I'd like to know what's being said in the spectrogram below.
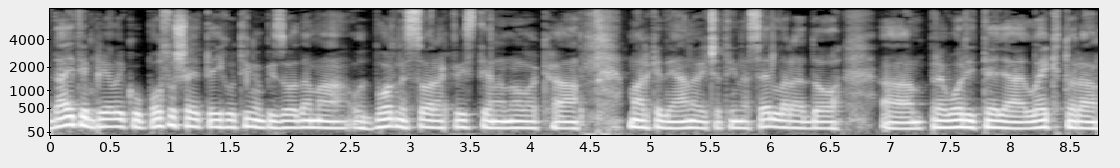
dajte im priliku, poslušajte ih u tim epizodama od Borne Sora, Kristijana Novaka, Marka Dejanovića, Tina Sedlara do prevoditelja, lektora,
